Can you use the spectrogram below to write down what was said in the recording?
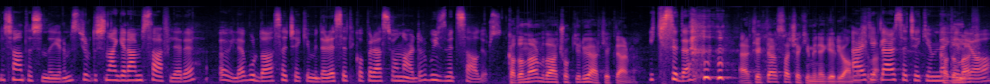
Nişantaşı'nda yerimiz. Yurt dışından gelen misafirlere öyle burada saç ekimidir, estetik operasyonlardır. Bu hizmeti sağlıyoruz. Kadınlar mı daha çok geliyor erkekler mi? İkisi de. Erkekler saç ekimine geliyor anlaşılan. Erkekler saç ekimine Kadınlar? geliyor.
